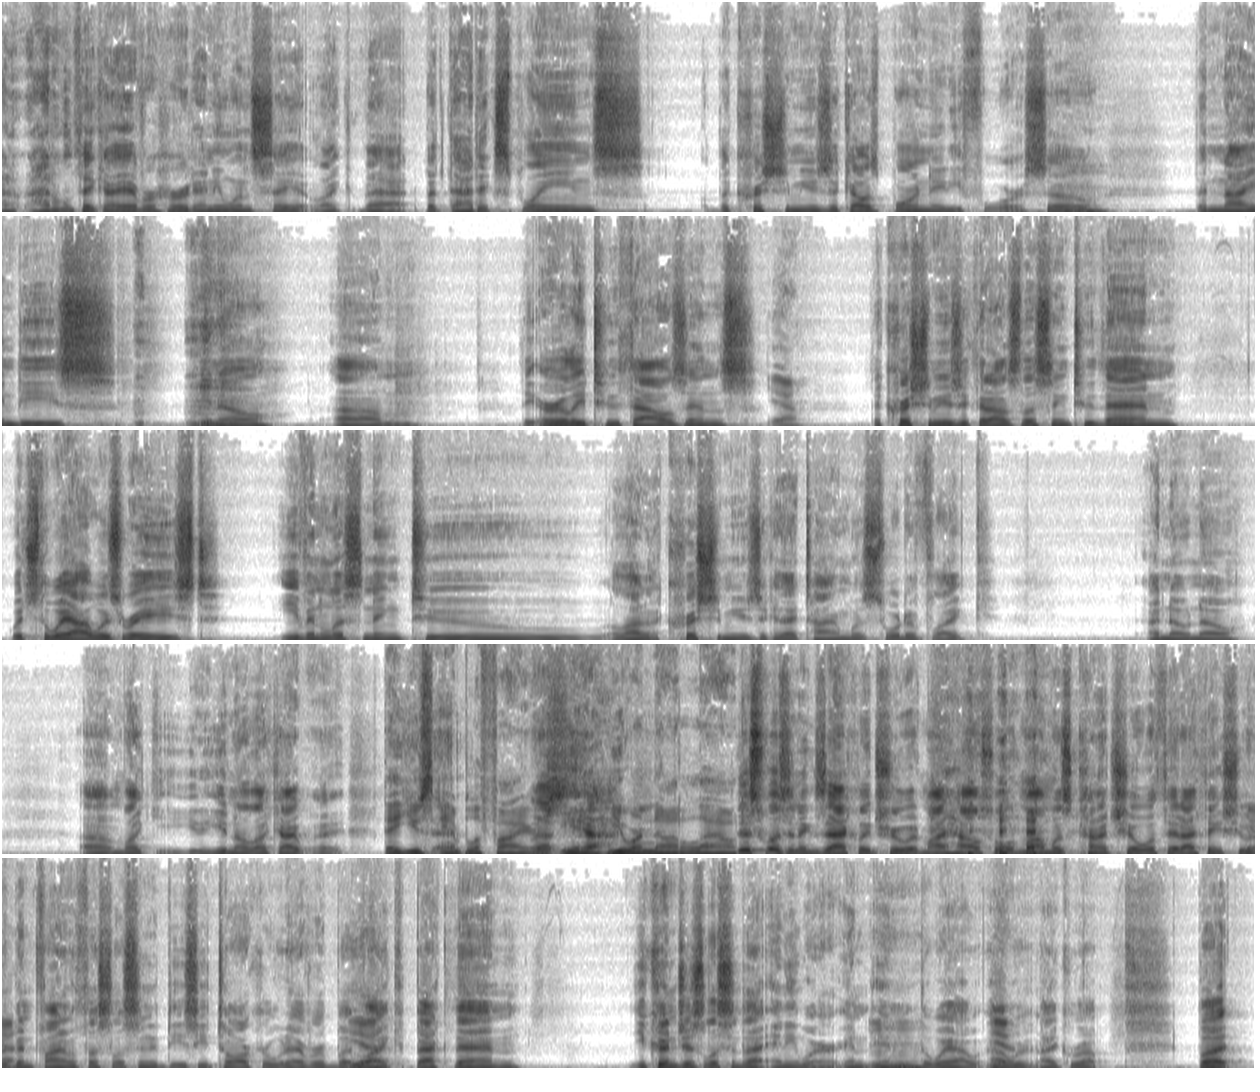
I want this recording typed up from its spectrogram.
I don't, I don't think I ever heard anyone say it like that, but that explains the Christian music. I was born in 84, so Mhm. the 90s, you know, um, the early 2000s, Yeah. the Christian music that I was listening to then, which the way I was raised, even listening to a lot of the Christian music at that time was sort of like a no no. Um, like you, you know, like I, I- They use amplifiers. Uh, yeah. You are not allowed. this wasn't exactly true in my household. Mom was kind of chill with it. I think she would have Yeah. been fine with us listening to DC talk or whatever. But Yeah. like back then, you couldn't just listen to that anywhere in, in the way I, I, Mm-hmm. Yeah. grew up. But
